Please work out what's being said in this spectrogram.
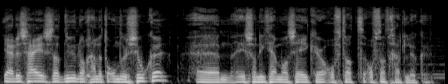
Ja, dus hij is dat nu nog aan het onderzoeken. is nog niet helemaal zeker of dat, of dat gaat lukken.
